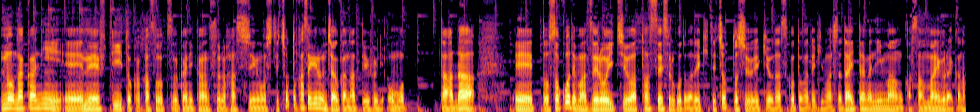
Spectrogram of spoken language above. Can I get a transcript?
の中に、えー、NFT とか仮想通貨に関する発信をしてちょっと稼げるんちゃうかなっていうふうに思ったら、えー、そこでまあ01は達成することができてちょっと収益を出すことができました。大体まあ2万か3万円ぐらいかな。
